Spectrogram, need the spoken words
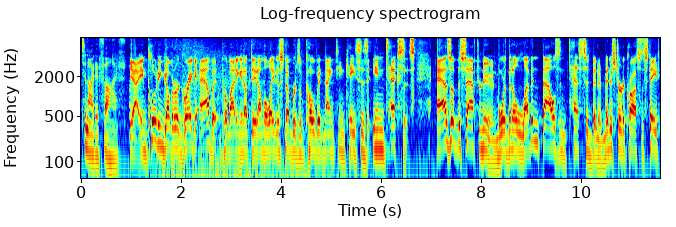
tonight at 5. Yeah, including Governor Greg Abbott providing an update on the latest numbers of COVID 19 cases in Texas. As of this afternoon, more than 11,000 tests had been administered across the state.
